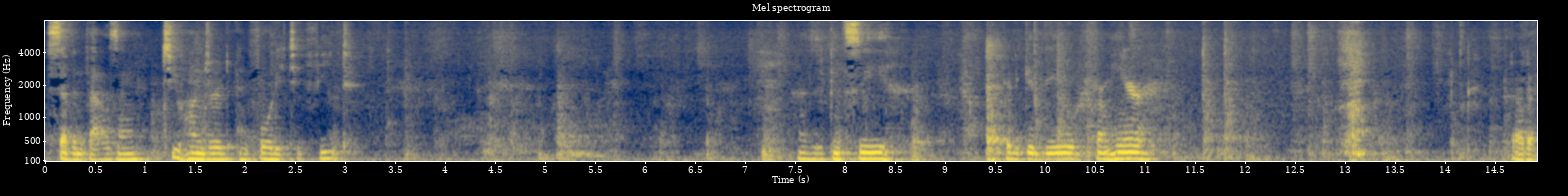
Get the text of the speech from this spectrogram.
7,242 feet. As you can see, pretty good view from here. About a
